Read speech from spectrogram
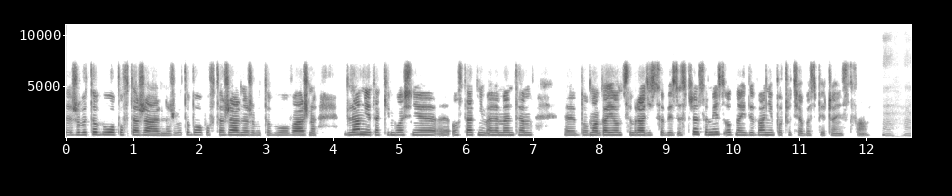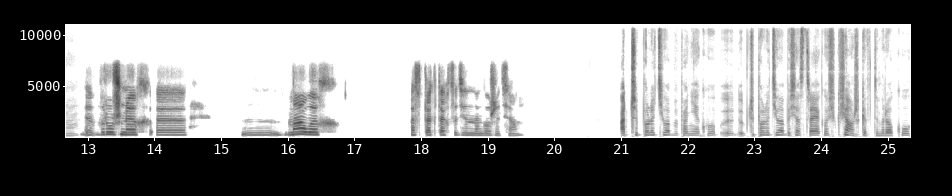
y, żeby to było powtarzalne, żeby to było powtarzalne, żeby to było ważne. Dla mnie takim właśnie y, ostatnim elementem pomagającym radzić sobie ze stresem jest odnajdywanie poczucia bezpieczeństwa mhm. w różnych małych aspektach codziennego życia. A czy poleciłaby pani jako, y, czy poleciłaby siostra jakąś książkę w tym roku,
